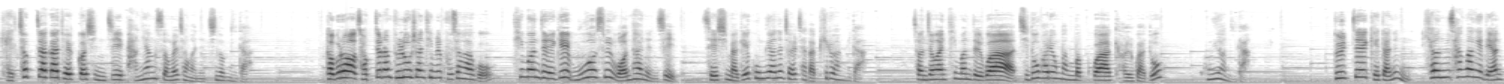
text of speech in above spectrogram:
개척자가 될 것인지 방향성을 정하는 진호입니다. 더불어 적절한 블루오션 팀을 구성하고 팀원들에게 무엇을 원하는지 세심하게 공유하는 절차가 필요합니다. 선정한 팀원들과 지도 활용 방법과 결과도 공유합니다. 둘째 계단은 현 상황에 대한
